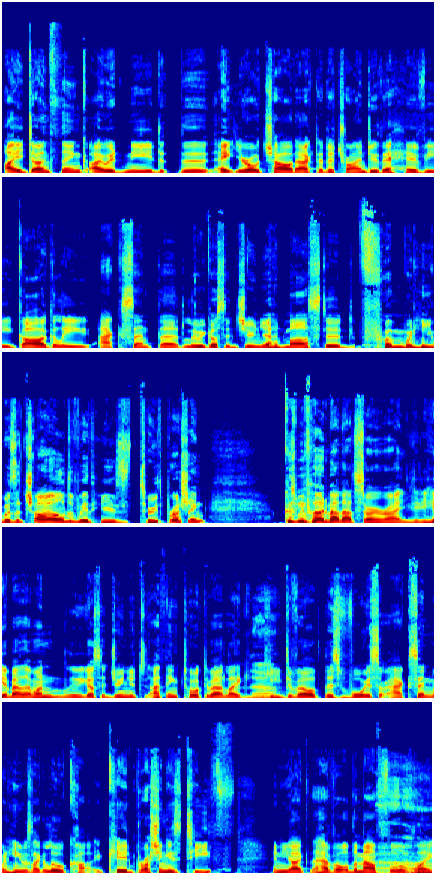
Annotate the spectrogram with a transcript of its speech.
I don't think I would need the eight year old child actor to try and do the heavy, gargly accent that Louis Gossett Jr. had mastered from when he was a child with his toothbrushing. Because we've heard about that story, right? Did you hear about that one? Louis Gossett Jr., I think, talked about like No. he developed this voice or accent when he was like a little co- kid brushing his teeth. And you like have all the mouthful of like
